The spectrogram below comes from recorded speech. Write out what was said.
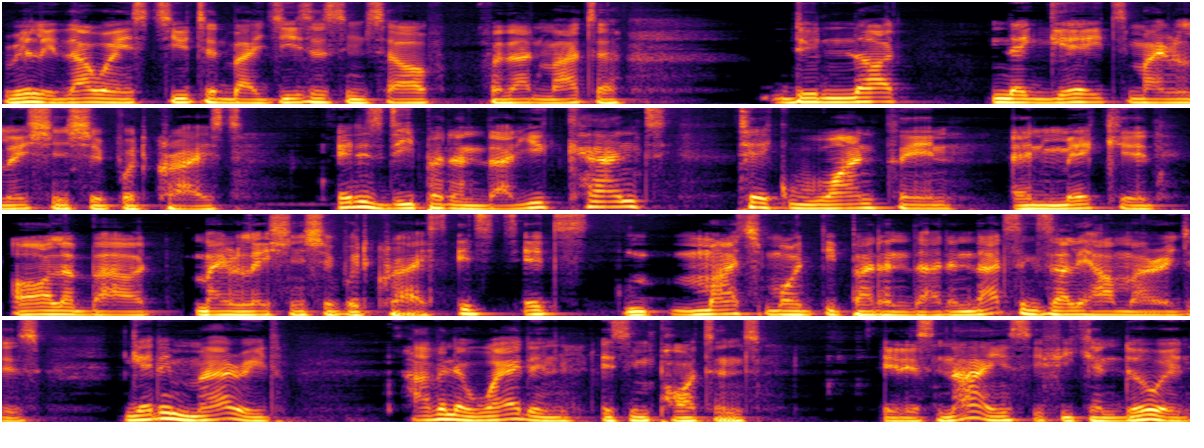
really that were instituted by Jesus himself for that matter do not negate my relationship with Christ. It is deeper than that. You can't take one thing and make it all about my relationship with Christ. It's it's much more deeper than that. And that's exactly how marriage is. Getting married, having a wedding is important. It is nice if you can do it,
